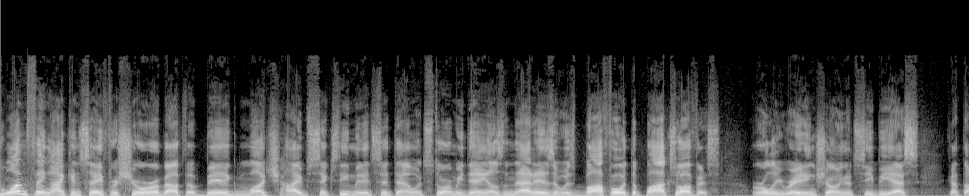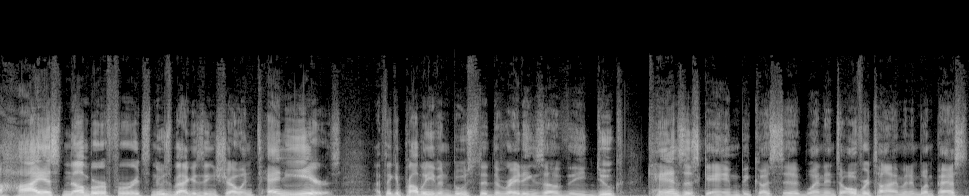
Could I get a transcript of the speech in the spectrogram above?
one thing I can say for sure about the big, much hyped 60 minute sit down with Stormy Daniels, and that is it was boffo at the box office. Early ratings showing that CBS got the highest number for its news magazine show in 10 years. I think it probably even boosted the ratings of the Duke Kansas game because it went into overtime and it went past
